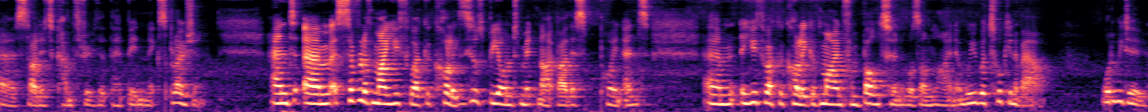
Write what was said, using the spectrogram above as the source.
uh, started to come through that there had been an explosion. And um, several of my youth worker colleagues, this was beyond midnight by this point, and um, a youth worker colleague of mine from Bolton was online, and we were talking about what do we do?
